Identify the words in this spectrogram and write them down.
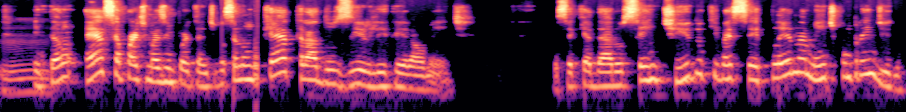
Hum, Então, essa é a parte mais importante. Você não quer traduzir literalmente. Você quer dar o sentido que vai ser plenamente compreendido.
